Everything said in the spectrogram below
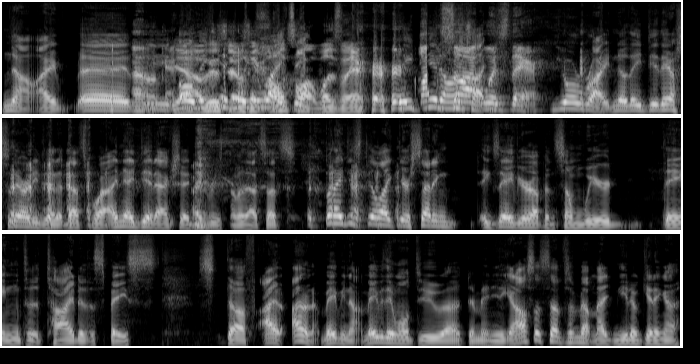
no, I. Uh, Oh, okay. Yeah, I was, did- say, I was like, you're right. Onslaught was there. They, they did Onslaught Onslaught. was there. You're right. No, they did. They, so they already did it. That's why. I, I did actually. I did read some of that. So that's. But I just feel like they're setting Xavier up in some weird thing to tie to the space stuff. I I don't know. Maybe not. Maybe they won't do uh, Dominion again. Also, something about Magneto getting a.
